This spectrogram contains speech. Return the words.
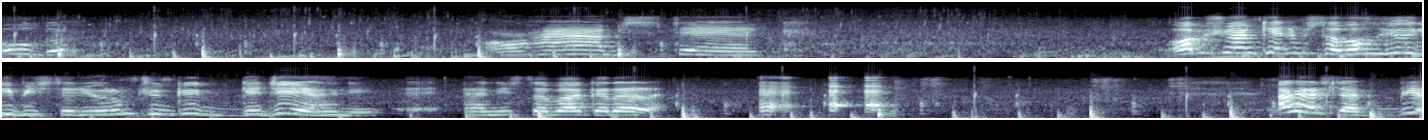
oldu. Aha bir steak. Abi şu an kendimi sabahlıyor gibi hissediyorum çünkü gece yani yani sabaha kadar E, Arkadaşlar bir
